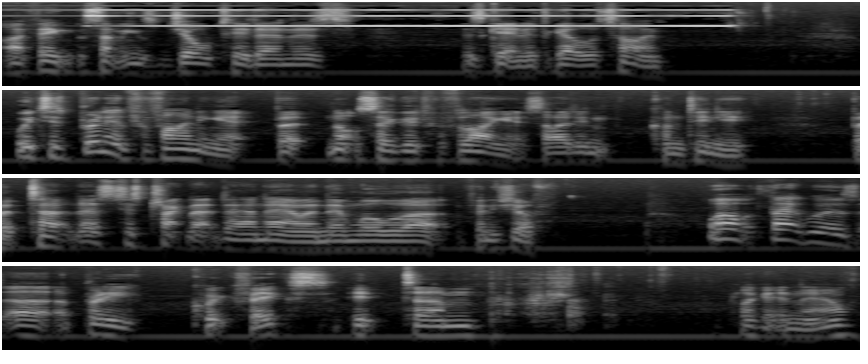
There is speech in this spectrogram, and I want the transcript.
I think something's jolted and is, is getting it to go all the time. Which is brilliant for finding it, but not so good for flying it, so I didn't continue. But uh, let's just track that down now and then we'll uh, finish off. Well, that was uh, a pretty quick fix. It um, Plug it in now.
